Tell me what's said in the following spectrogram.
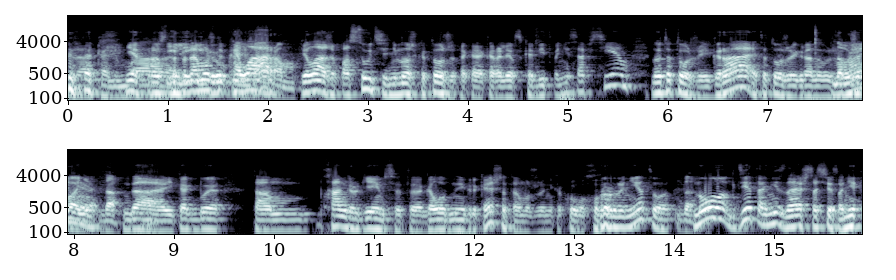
Да, кальмар. Нет, просто Или потому игру что пила, кальмаром. пила же, по сути, немножко тоже такая королевская битва. Не совсем, но это тоже игра, это тоже игра на выживание. выживание, да. Да, и как бы там Hunger Games это голодные игры, конечно, там уже никакого хоррора нету, Да. но где-то они, знаешь, сосед, они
